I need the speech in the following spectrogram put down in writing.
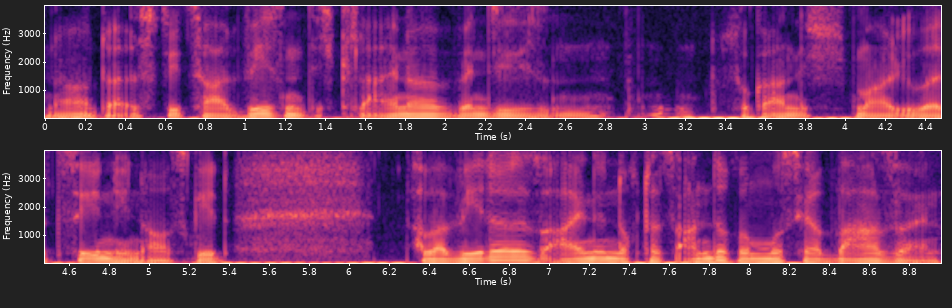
Na, da ist die Zahl wesentlich kleiner, wenn sie sogar nicht mal über zehn hinausgeht. Aber weder das eine noch das andere muss ja wahr sein.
